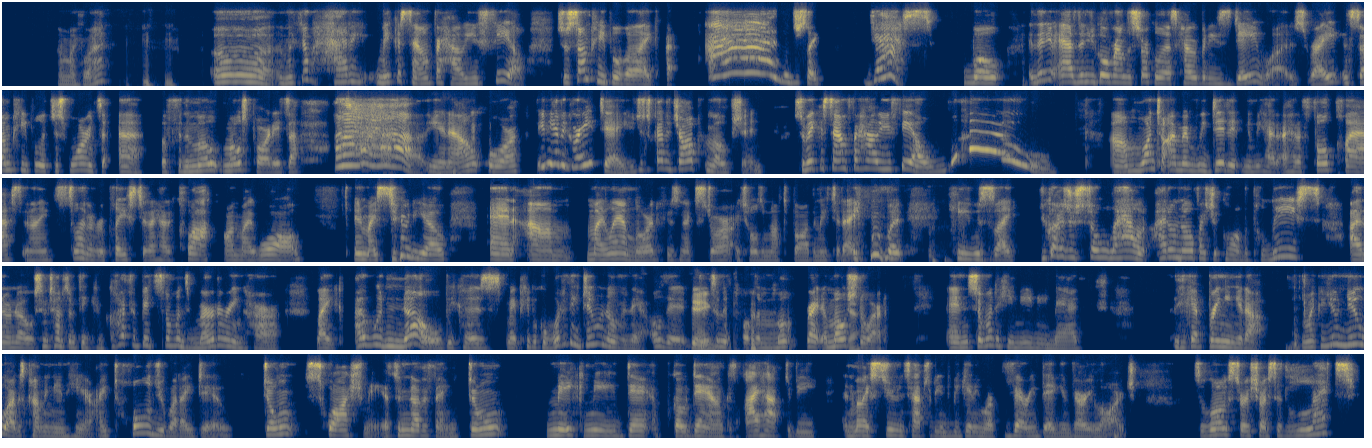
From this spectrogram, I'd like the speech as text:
i'm like what oh, I'm like, no, how do you make a sound for how you feel? So some people are like, ah, and they're just like, yes. Well, and then you ask, then you go around the circle and ask how everybody's day was, right? And some people it just warrants a ah, but for the mo- most part, it's a ah, you know, or maybe you had a great day, you just got a job promotion. So make a sound for how you feel. Whoa! Um, one time I remember we did it and we had I had a full class and I still haven't replaced it. I had a clock on my wall in my studio and um, my landlord, who's next door, I told him not to bother me today, but he was like, You guys are so loud. I don't know if I should call the police. I don't know. Sometimes I'm thinking, God forbid someone's murdering her. Like, I wouldn't know because my people go, What are they doing over there? Oh, they're doing something called emo- right, emotional yeah. work. And so one day he made me mad. He kept bringing it up. I'm like, You knew I was coming in here. I told you what I do. Don't squash me. It's another thing. Don't make me da- go down because I have to be, and my students have to be in the beginning work very big and very large. So long story short, I said, let's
